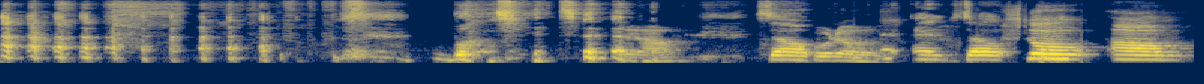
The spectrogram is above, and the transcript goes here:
bullshit. Know, so, who knows? and so, So, um,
